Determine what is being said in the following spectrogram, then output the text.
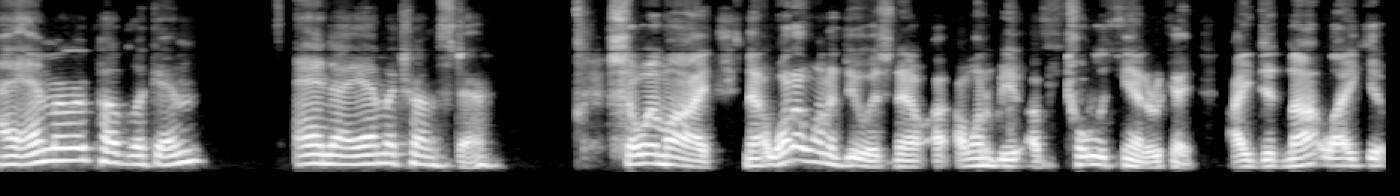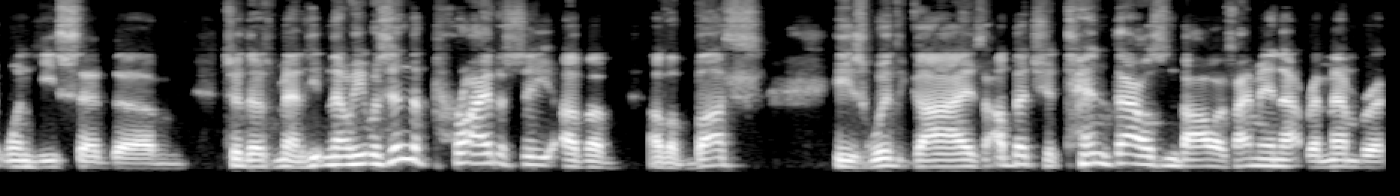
I am a Republican, and I am a Trumpster. So am I. Now, what I want to do is now I, I want to be uh, totally candid. Okay, I did not like it when he said um, to those men. He, now he was in the privacy of a of a bus. He's with guys. I'll bet you ten thousand dollars. I may not remember it,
